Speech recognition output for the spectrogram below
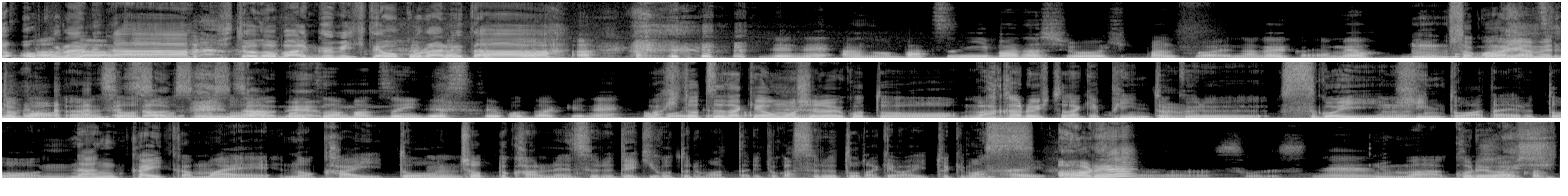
怒られた人の番組来て怒られた でね、あの、バツ2話を引っ張るとは長いからやめよう。うん、そこはやめとこう。うん、そうそうそうそう。そうねこいつはバツ2ですっていうことだけね。まあ、一つだけ面白い。いことをうん分かる人だけピンとくるすごいヒントを与えると、うん何回か前の回うとんちょっと関連する出来事でもあったりとかするとだけは言っときます。はい。あれ？ーそうですね。まあこれは知っ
